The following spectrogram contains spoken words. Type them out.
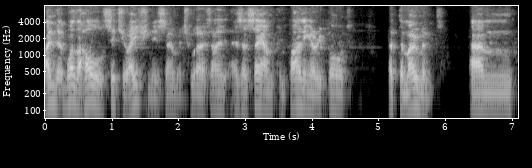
And well, the whole situation is so much worse. I, as I say, I'm compiling a report at the moment. Um,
